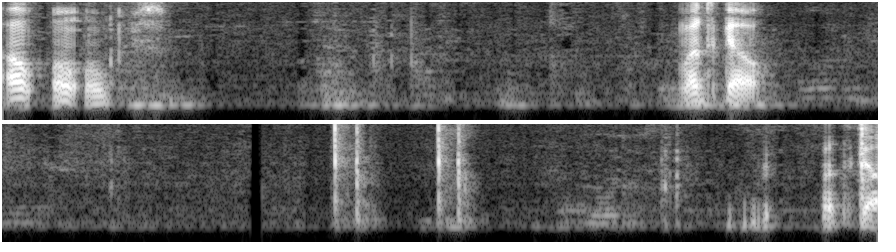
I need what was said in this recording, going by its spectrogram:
Oh, oh, oops. Let's go. Let's go.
